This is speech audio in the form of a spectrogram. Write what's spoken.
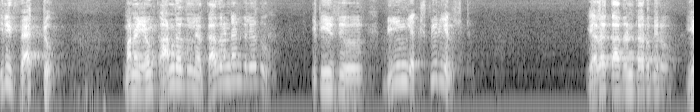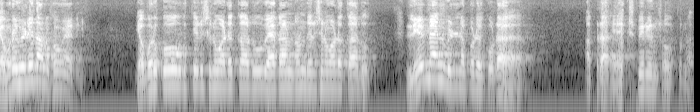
ఇది ఫ్యాక్ట్ మనం ఏం కానలేదు కాదనడానికి లేదు. ఇట్ ఈజ్ బీయింగ్ ఎక్స్పీరియన్స్డ్ ఎలా కాదంటారు మీరు? ఎవరు వెళ్ళిన అనుభవం అది? ఎవరికో తెలిసినవాడు కాదు వేదాంతం తెలిసిన వాడు కాదు. లేమ్యాన్ వెళ్ళినప్పుడే కూడా అక్కడ ఎక్స్పీరియన్స్ అవుతున్నారు.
